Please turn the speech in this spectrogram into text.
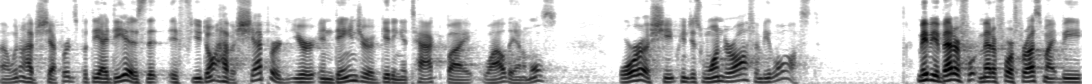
Uh, we don't have shepherds, but the idea is that if you don't have a shepherd, you're in danger of getting attacked by wild animals, or a sheep can just wander off and be lost. Maybe a better for, metaphor for us might be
